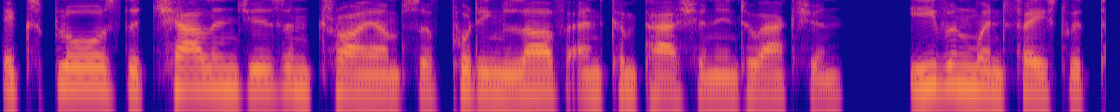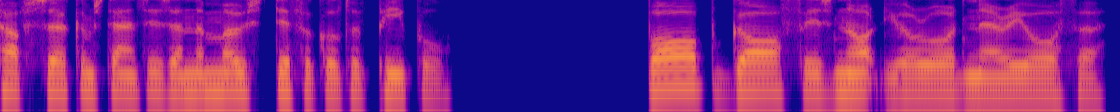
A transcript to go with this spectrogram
explores the challenges and triumphs of putting love and compassion into action, even when faced with tough circumstances and the most difficult of people. Bob Goff is not your ordinary author.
